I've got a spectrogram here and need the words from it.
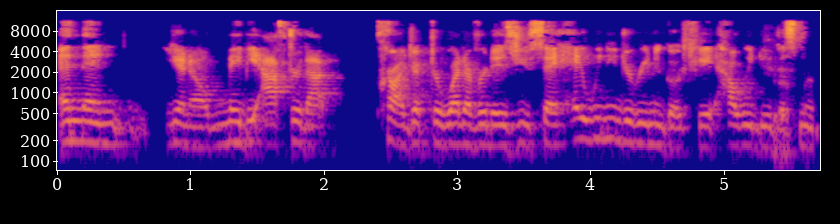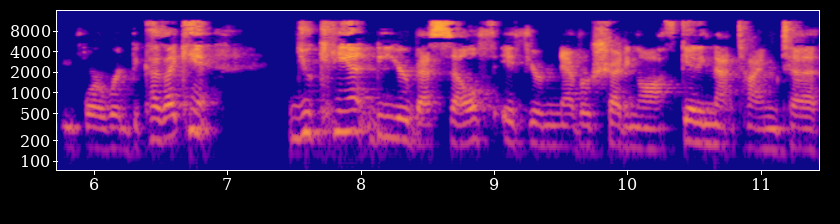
And then, you know, maybe after that project or whatever it is, you say, Hey, we need to renegotiate how we do sure. this moving forward because I can't, you can't be your best self if you're never shutting off, getting that time to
